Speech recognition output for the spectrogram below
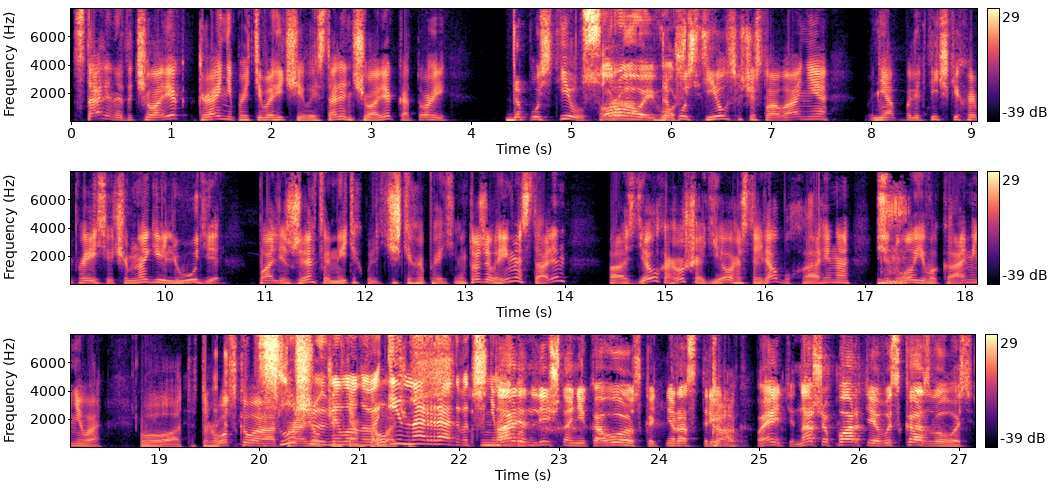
Сталин это человек крайне противоречивый. Сталин человек, который допустил, Суровый а, допустил существование не политических репрессий. Очень многие люди пали жертвами этих политических репрессий. Но в то же время Сталин а, сделал хорошее дело, расстрелял Бухарина, Зиновьева, Каменева, вот, Троцкого Слушаю Милонова и собачьим. нарадоваться не Сталин могу. лично никого, так сказать, не расстреливал. Как? Понимаете, наша партия высказывалась,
